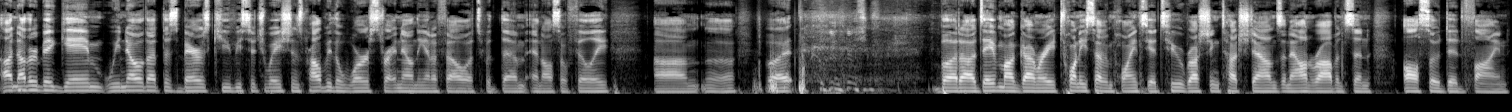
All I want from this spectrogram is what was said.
another big game. We know that this Bears QB situation is probably the worst right now in the NFL. It's with them and also Philly. Um, uh, but but uh, Dave Montgomery, 27 points. He had two rushing touchdowns, and Allen Robinson also did fine.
